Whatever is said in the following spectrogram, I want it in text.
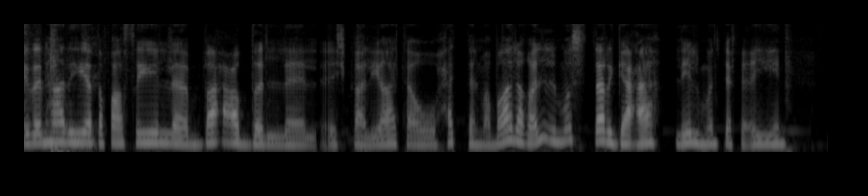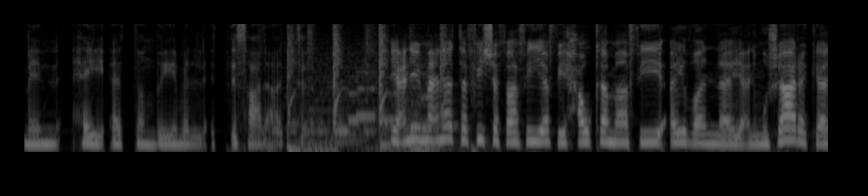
إذا هذه هي تفاصيل بعض ال- الإشكاليات أو حتى المبالغ المسترجعة للمنتفعين من هيئة تنظيم الاتصالات. يعني معناتها في شفافية في حوكمة في أيضا يعني مشاركة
